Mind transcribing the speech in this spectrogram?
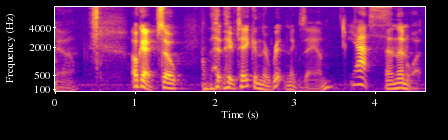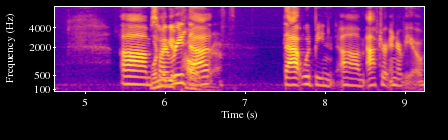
Yeah. Okay, so they've taken the written exam, Yes. and then what? Um, When so I read that. That would be um, after interview.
